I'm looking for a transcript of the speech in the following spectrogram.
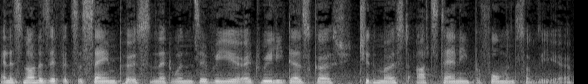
And it's not as if it's the same person that wins every year. It really does go to the most outstanding performance of the year.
